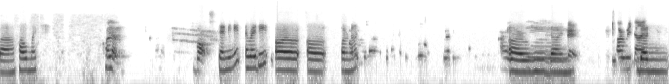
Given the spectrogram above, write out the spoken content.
uh, how much? Column. Box. 10 minutes already or, or, or not? I Are we think- done? Are we done? Done?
